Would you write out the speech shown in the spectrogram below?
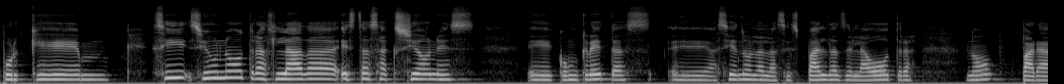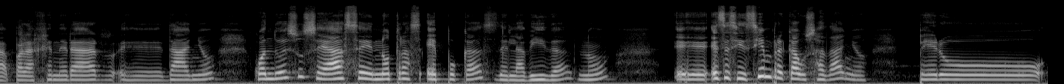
porque mm, sí, si uno traslada estas acciones eh, concretas, eh, haciéndolas a las espaldas de la otra, ¿no? Para, para generar daño, cuando eso se hace en otras épocas de la vida, ¿no? es decir, siempre causa daño, pero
